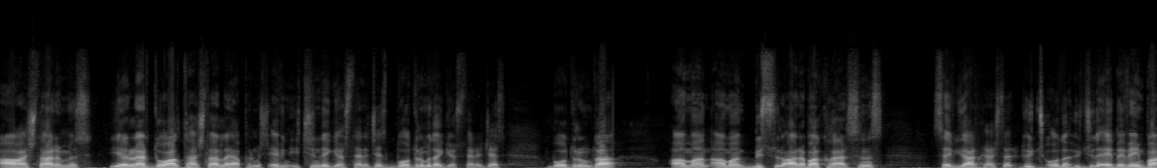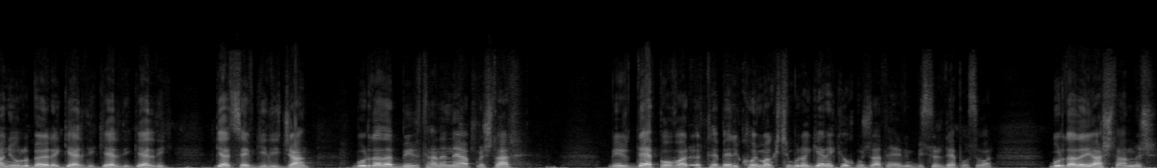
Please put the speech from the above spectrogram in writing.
ağaçlarımız, yerler doğal taşlarla yapılmış. Evin içini de göstereceğiz. Bodrumu da göstereceğiz. Bodrumda aman aman bir sürü araba koyarsınız. Sevgili arkadaşlar 3 oda 3'ü de ebeveyn banyolu. Böyle geldik geldik geldik. Gel sevgili Can. Burada da bir tane ne yapmışlar? Bir depo var. Öteberi koymak için buna gerek yokmuş. Zaten evin bir sürü deposu var. Burada da yaşlanmış.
